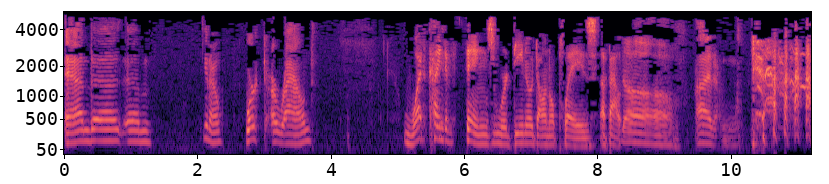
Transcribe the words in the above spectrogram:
and uh, um, you know worked around. What kind of things were Dean O'Donnell plays about? Oh, I don't.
